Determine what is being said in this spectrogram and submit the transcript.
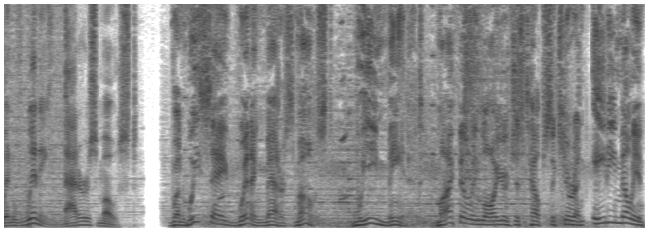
when winning matters most. When we say winning matters most, we mean it. My Philly lawyer just helped secure an $80 million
